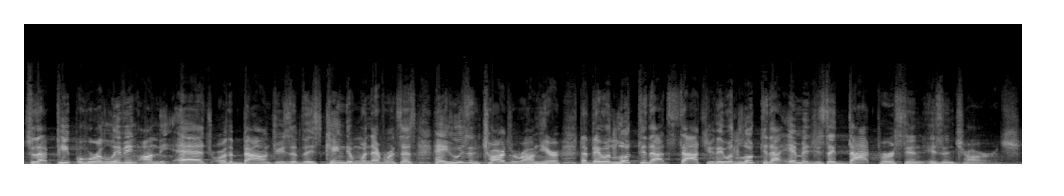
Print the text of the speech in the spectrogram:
so that people who are living on the edge or the boundaries of this kingdom, when everyone says, hey, who's in charge around here, that they would look to that statue, they would look to that image and say, that person is in charge.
